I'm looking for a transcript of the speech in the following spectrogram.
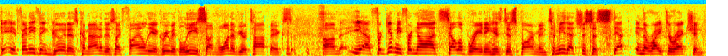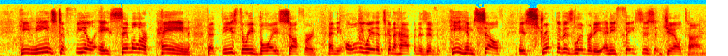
If anything good has come out of this, I finally agree with Lis on one of your topics. um, yeah, forgive me for not celebrating his disbarment. To me, that's just a step in the right direction. He needs to feel a similar pain that these three boys suffered. And the only way that's going to happen is if he himself is stripped of his liberty and he faces jail time.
